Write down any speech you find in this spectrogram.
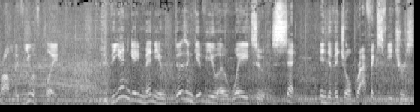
problem, if you have played. The in game menu doesn't give you a way to set individual graphics features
